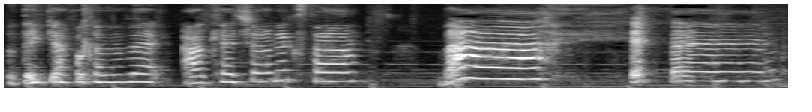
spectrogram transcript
But thank y'all for coming back. I'll catch y'all next time. Bye.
